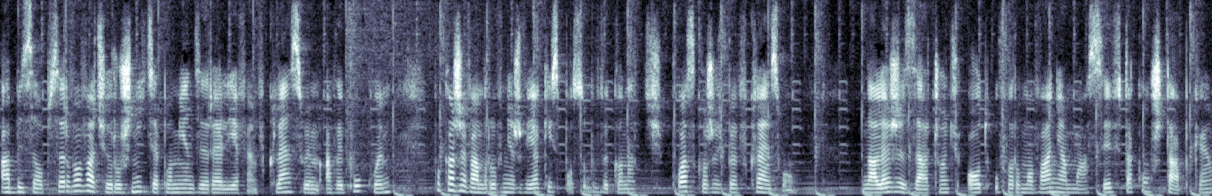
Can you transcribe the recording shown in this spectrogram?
Aby zaobserwować różnicę pomiędzy reliefem wklęsłym a wypukłym, pokażę Wam również w jaki sposób wykonać płaskorzeźbę wklęsłą. Należy zacząć od uformowania masy w taką sztabkę,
